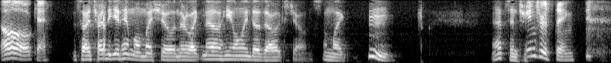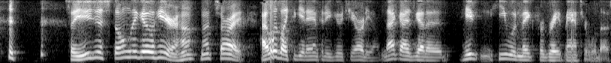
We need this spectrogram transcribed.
Oh, okay. So I tried to get him on my show, and they're like, no, he only does Alex Jones. I'm like, hmm, that's interesting. Interesting. So you just only go here, huh? That's all right. I would like to get Anthony Gucciardi on. That guy's got a he. He would make for great banter with us.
